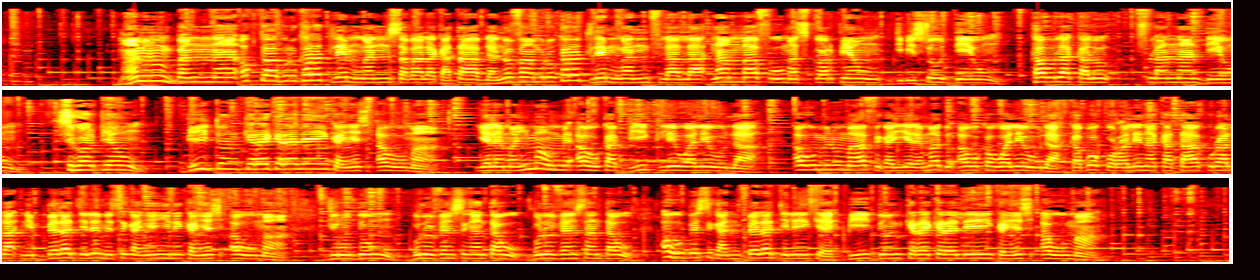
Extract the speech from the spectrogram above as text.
maa minnu banna ɔktɔburu kalo tile mugan ni saba la ka taa bila novanburu kalo tile mugan ni fila la n'an b'a f'o ma sikɔripiyɛnw dibiso denw kawula kalo filanan denw sikɔripiyɛnw bi dɔn kɛrɛkɛrɛlen ka ɲɛsin aw ma yɛlɛma ɲumanw bɛ aw ka bi tile walew la aw minnu b'a fɛ ka yɛlɛma don aw ka walew la ka bɔ kɔrɔlen na ka taa kura la nin bɛɛ lajɛlen bɛ se ka ɲɛɲini ka ɲɛsin aw ma jurudenw bolofɛnsengantaw bolofɛnsantaw aw bɛ se ka nin bɛɛ lajɛlen kɛ bi don kɛrɛkɛrɛlen ka ɲɛsin aw ma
